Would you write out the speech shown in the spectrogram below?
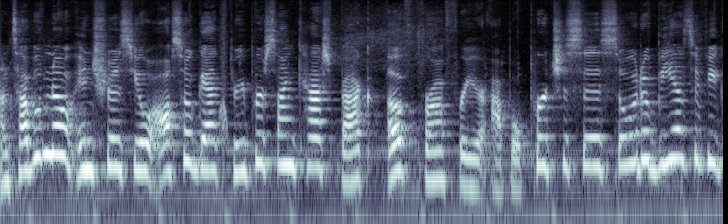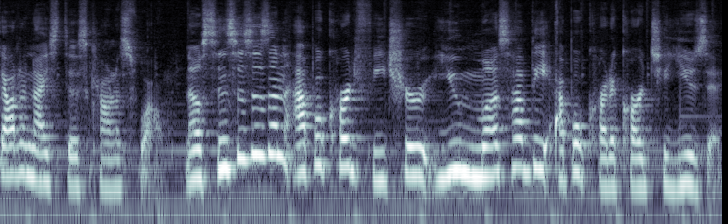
On top of no interest, you'll also get 3% cash back upfront for your Apple purchases, so it'll be as if you got a nice discount as well. Now, since this is an Apple Card feature, you must have the Apple credit card to use it.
